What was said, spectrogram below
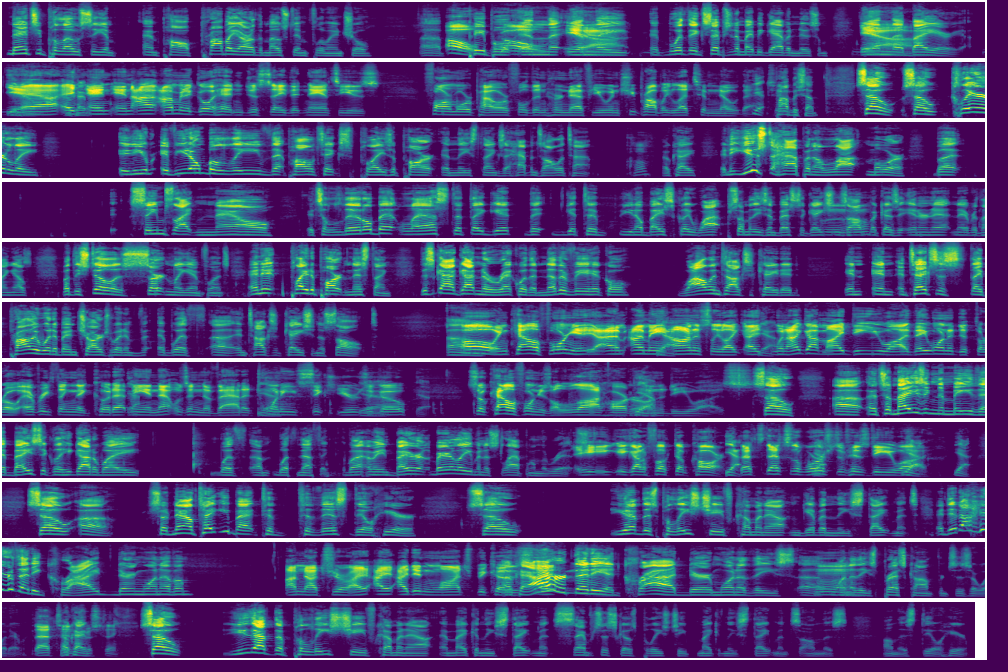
Nancy Pelosi and, and Paul probably are the most influential uh, Oh, people oh, in the in yeah. the with the exception of maybe Gavin Newsom in the Bay Area. Yeah, and, and and I, I'm going to go ahead and just say that Nancy is far more powerful than her nephew, and she probably lets him know that. Yeah, too. probably so. So, so clearly, if you, if you don't believe that politics plays a part in these things, it happens all the time. Uh-huh. Okay, and it used to happen a lot more, but it seems like now it's a little bit less that they get that get to you know basically wipe some of these investigations Mm-hmm. off because of internet and everything else. But there still is certainly influence, and it played a part in this thing. This guy got into a wreck with another vehicle while intoxicated. In, in, in Texas, they probably would have been charged with with uh, intoxication assault. oh, in California, yeah, I, I mean, Yeah. honestly, like I, Yeah. when I got my DUI, they wanted to throw everything they could at me, and that was in Nevada Yeah. 26 years Yeah, ago. yeah. So California's a lot harder Yeah. on the DUIs. So uh, it's amazing to me that basically he got away with um, with nothing. But I mean, barely, barely even a slap on the wrist. He, he got a fucked up car. Yeah. That's that's the worst of his DUI. Yeah, yeah. So, uh, so now take you back to to this deal here. So you have this police chief coming out and giving these statements. And did I hear that he cried during one of them? I'm not sure. I, I, I didn't watch because Okay, I heard that he had cried during one of these uh, one of these press conferences or whatever. that's okay. interesting. So you got the police chief coming out and making these statements. San Francisco's police chief making these statements on this on this deal here.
